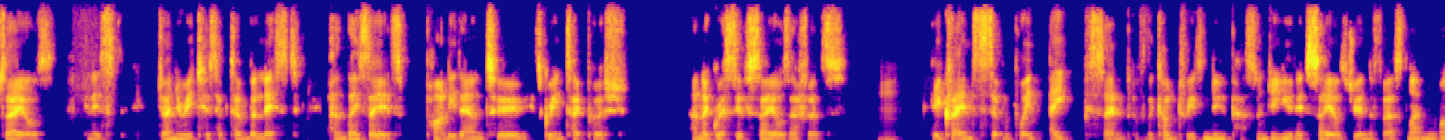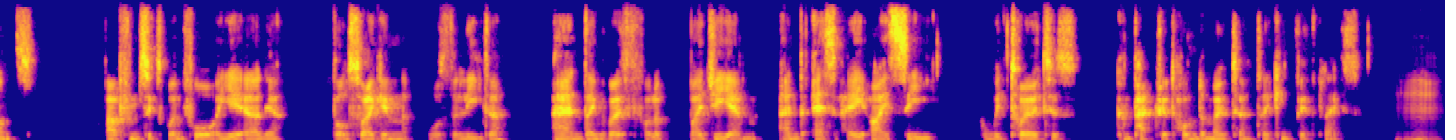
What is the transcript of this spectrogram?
Sales in its January to September list. And they say it's partly down to its green tech push and aggressive sales efforts. Hmm. It claimed 7.8% of the country's new passenger unit sales during the first nine months, up from 6.4 a year earlier. Volkswagen was the leader, and they were both followed by GM and SAIC, with Toyota's compatriot Honda Motor taking fifth place. Mm,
